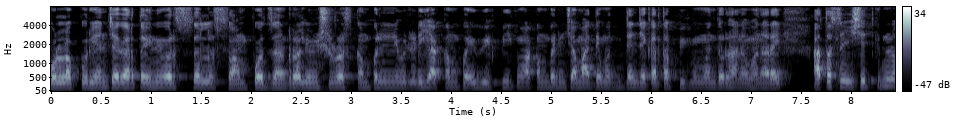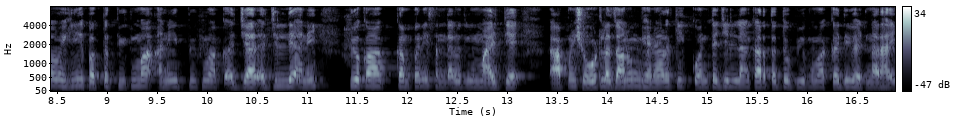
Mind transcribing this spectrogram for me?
कोल्हापूर यांच्याकरता युनिव्हर्सल संपत जनरल इन्शुरन्स कंपनी लिमिटेड ह्या कंपनी पीक विमा कंपनीच्या माध्यमातून त्यांच्याकरता पीक विमा मंजूर होणार आहे. आता शेतकरी ही फक्त पीक विमा आणि पीक विमा क- ज्या जिल्हे आणि पीक विमा कंपनी संदर्भातील माहिती आहे. आपण शेवटला जाणून घेणार आहोत की कोणत्या जिल्ह्यांकरता तो पीक विमा कधी भेटणार आहे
